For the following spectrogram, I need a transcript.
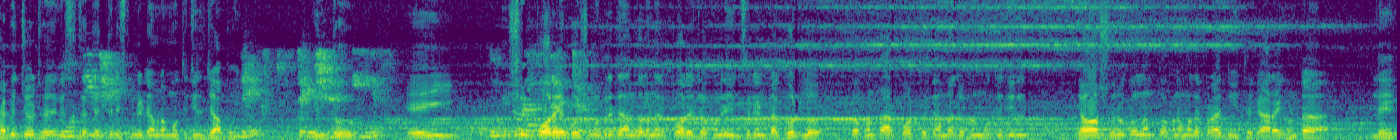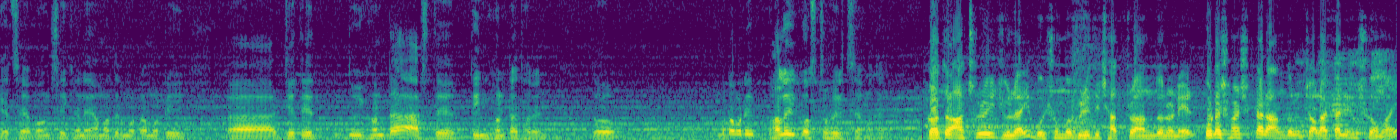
হ্যাবিচুয়েট হয়ে গেছি যে তেত্রিশ মিনিটে আমরা মতিঝিল যাবই। কিন্তু এই ইসের পরে, বৈষম্য বিরোধী আন্দোলনের পরে যখন এই ইনসিডেন্টটা ঘটলো, তখন তারপর থেকে আমরা যখন মতিঝিল যাওয়া শুরু করলাম, তখন আমাদের প্রায় দুই থেকে আড়াই ঘণ্টা লেগে গেছে এবং সেখানে আমাদের মোটামুটি যেতে দুই ঘণ্টা, আসতে তিন ঘণ্টা ধরেন। তো মোটামুটি ভালোই কষ্ট হয়েছে আমাদের। গত আঠেরোই জুলাই বৈষম্য বিরোধী ছাত্র আন্দোলনের কোটা সংস্কার আন্দোলন চলাকালীন সময়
